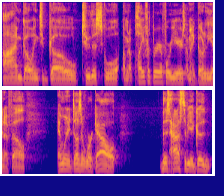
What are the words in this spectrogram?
I'm going to go to this school. I'm going to play for three or four years. I'm going to go to the NFL. And when it doesn't work out, this has to be a good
